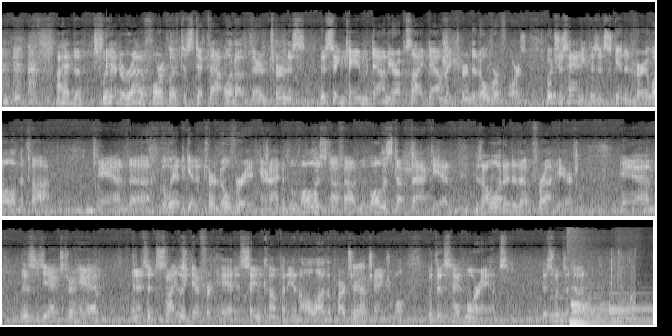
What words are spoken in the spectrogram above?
I had to, we had to run a forklift to stick that one up there and turn this. This thing came down here upside down. They turned it over for us, which is handy because it skidded very well on the top. And uh, but we had to get it turned over in here, and I had to move all this stuff out, move all this stuff back in because I wanted it up front here. And this is the extra head, and it's a slightly different head. It's same company and all. A lot of the parts are Yeah. interchangeable, but this had more ends. This one's a double.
